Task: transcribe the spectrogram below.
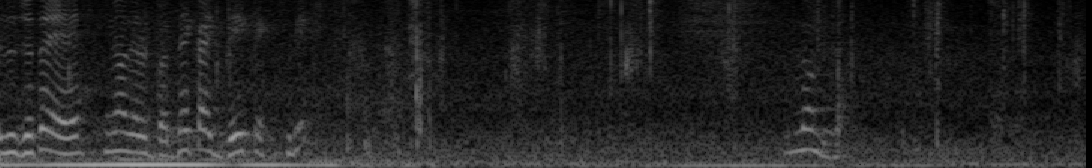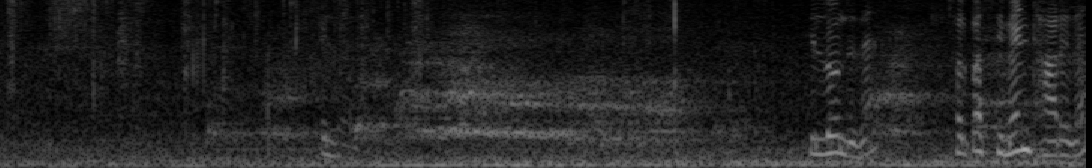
ಇದ್ರ ಜೊತೆ ಇನ್ನೊಂದೆರಡು ಬದನೆಕಾಯಿ ಬೇಕು ಆ್ಯಕ್ಚುಲಿ ಇಲ್ಲೊಂದಿದೆ ಇಲ್ಲ. ಇಲ್ಲೊಂದಿದೆ. ಸ್ವಲ್ಪ ಸಿಮೆಂಟ್ ಹಾರಿದೆ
